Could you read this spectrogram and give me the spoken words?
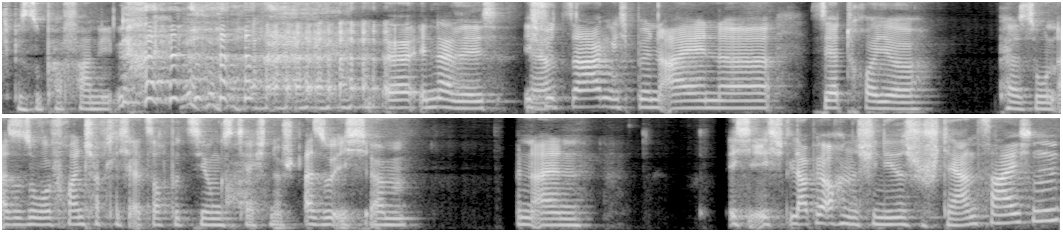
ich bin super funny. äh, innerlich. Ich Ja. würde sagen, ich bin eine sehr treue Person. Also sowohl freundschaftlich als auch beziehungstechnisch. Also ich ähm, bin ein Ich, ich glaube ja auch an das chinesische Sternzeichen.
